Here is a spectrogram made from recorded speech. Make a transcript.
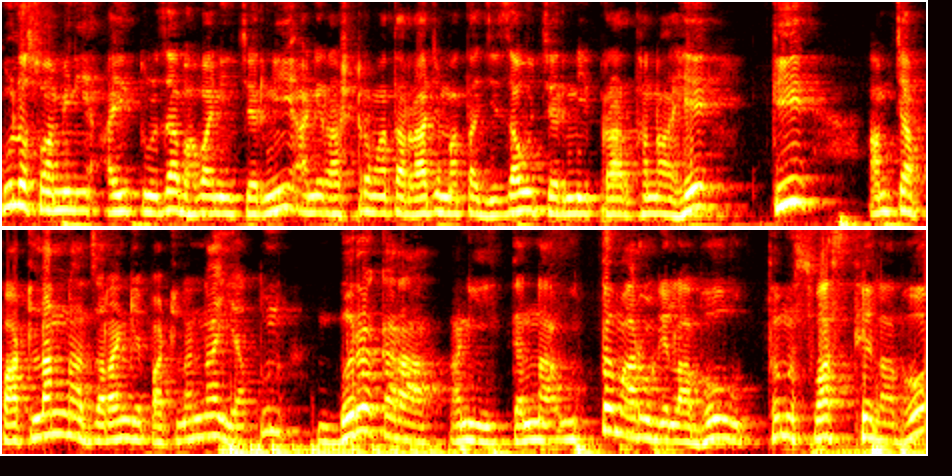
कुलस्वामिनी आई तुळजाभवानी चरणी आणि राष्ट्रमाता राजमाता जिजाऊ चरणी प्रार्थना आहे की आमच्या पाटलांना जरांगे पाटलांना यातून बरं करा आणि त्यांना उत्तम आरोग्य लाभो उत्तम स्वास्थ्य लाभो.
